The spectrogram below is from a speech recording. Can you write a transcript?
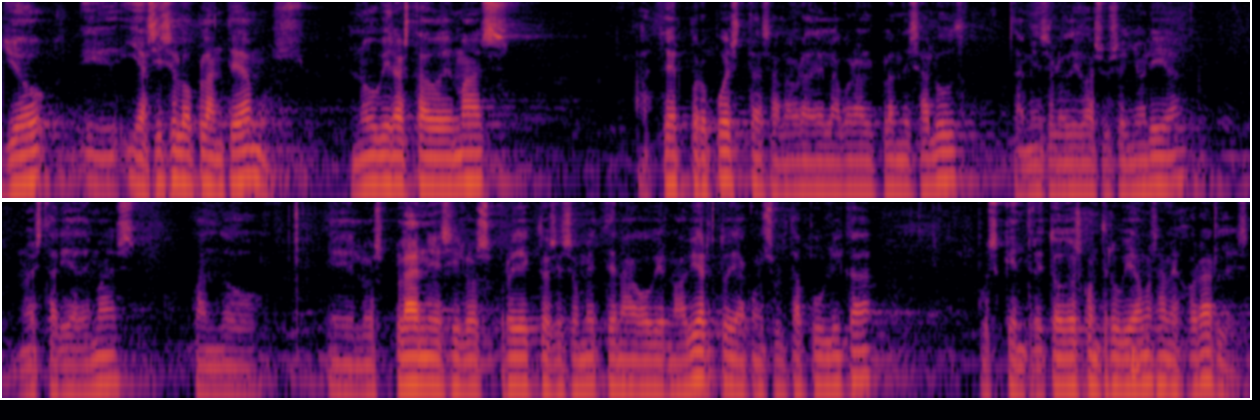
Yo, y, así se lo planteamos, no hubiera estado de más hacer propuestas a la hora de elaborar el plan de salud, también se lo digo a su señoría, no estaría de más, cuando eh, los planes y los proyectos se someten a gobierno abierto y a consulta pública, pues que entre todos contribuyamos a mejorarles.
